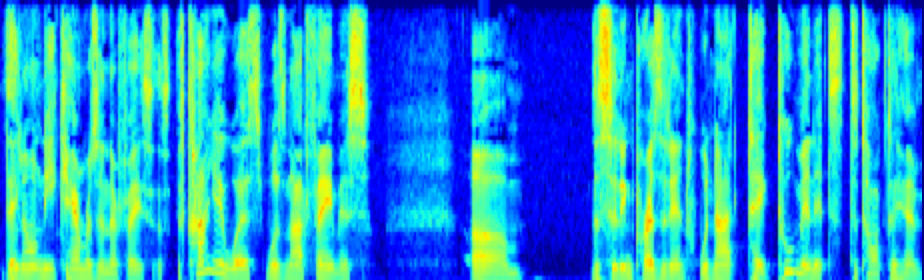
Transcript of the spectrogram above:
they don't need cameras in their faces. If Kanye West was not famous, um, the sitting president would not take two minutes to talk to him.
